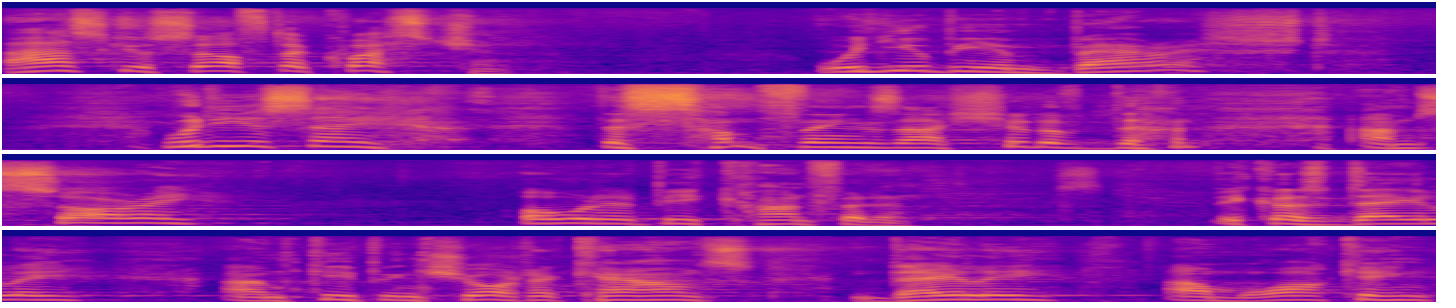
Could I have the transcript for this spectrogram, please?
Ask yourself the question Would you be embarrassed? Would you say, There's some things I should have done? I'm sorry. Or would it be confident? Because daily I'm keeping short accounts, daily I'm walking,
